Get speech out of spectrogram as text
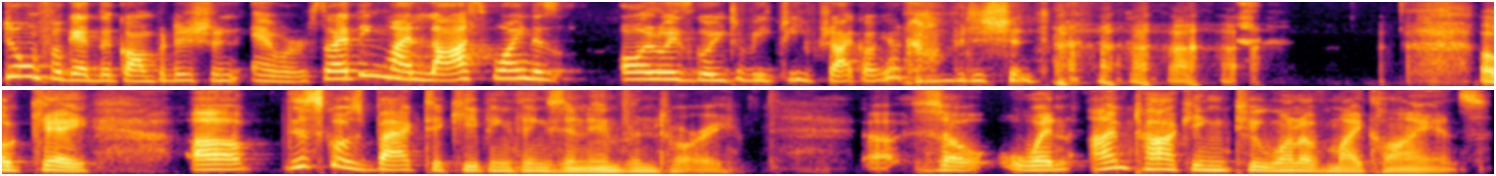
Don't forget the competition ever. So I think my last point is always going to be keep track of your competition. okay. Uh, this goes back to keeping things in inventory. Uh, so when I'm talking to one of my clients,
